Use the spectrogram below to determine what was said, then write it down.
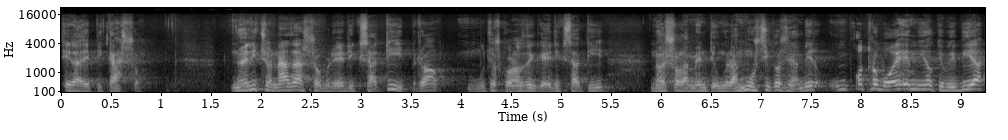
era de Picasso. No he dicho nada sobre Eric Satie, pero muchos conocen que Eric Satie no es solamente un gran músico, sino también un, otro bohemio que vivía,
